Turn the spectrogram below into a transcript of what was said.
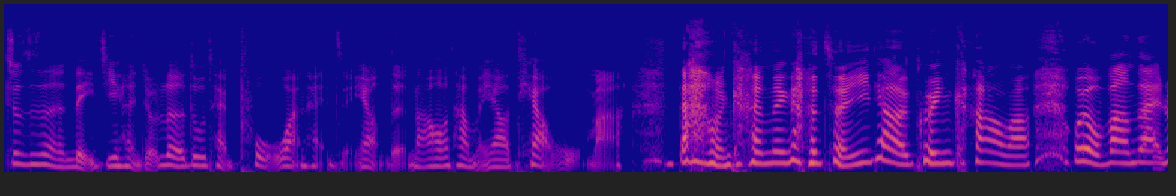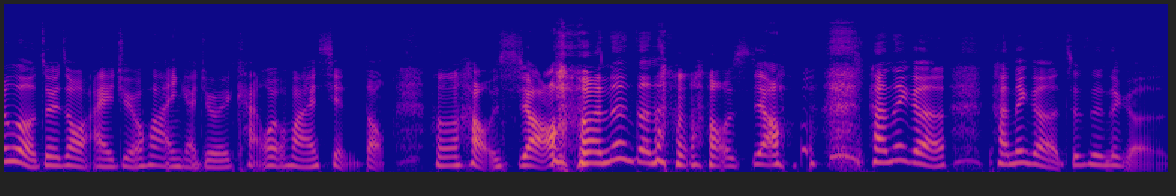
就是累积很久，热度才破万还怎样的，然后他们要跳舞嘛。大家看那个陈奕跳的 Queen Card 吗？我有放在，如果有追踪我 IG 的话，应该就会看。我有放在线动，很好笑，那真的很好笑。他那个他那个就是那个，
